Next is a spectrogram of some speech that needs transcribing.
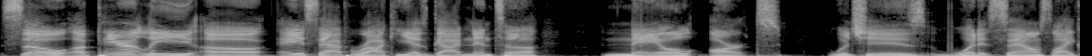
So apparently, uh, ASAP Rocky has gotten into nail art, which is what it sounds like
